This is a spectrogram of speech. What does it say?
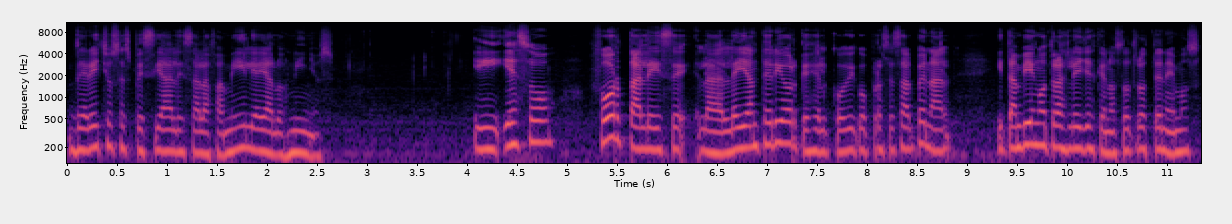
derechos especiales a la familia y a los niños. Y eso fortalece la ley anterior, que es el Código Procesal Penal, y también otras leyes que nosotros tenemos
